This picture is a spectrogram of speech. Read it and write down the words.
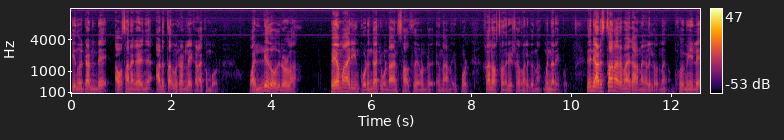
ഈ നൂറ്റാണ്ടിന്റെ അവസാനം കഴിഞ്ഞ് അടുത്ത നൂറ്റാണ്ടിലേക്ക് കടക്കുമ്പോൾ വലിയ തോതിലുള്ള പേമാരിയും കൊടുങ്കാറ്റും ഉണ്ടാകാൻ സാധ്യതയുണ്ട് എന്നാണ് ഇപ്പോൾ കാലാവസ്ഥാ നിരീക്ഷകർ നൽകുന്ന മുന്നറിയിപ്പ്. ഇതിന്റെ അടിസ്ഥാനപരമായ കാരണങ്ങളിലൊന്ന് ഭൂമിയിലെ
